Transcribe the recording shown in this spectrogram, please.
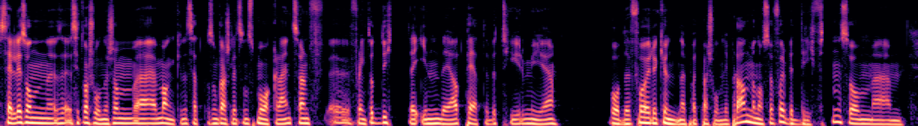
selv i sånne situasjoner som mange kunne sett på som kanskje litt sånn småkleint, så er han flink til å dytte inn det at PT betyr mye både for kundene på et personlig plan, men også for bedriften, som eh,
